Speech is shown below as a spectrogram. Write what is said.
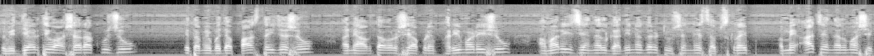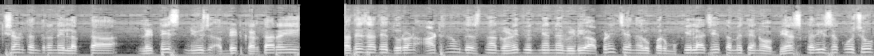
તો વિદ્યાર્થીઓ, આશા રાખું છું કે તમે બધા પાસ થઈ જશો અને આવતા વર્ષે આપણે ફરી મળીશું. અમારી ચેનલ ગાંધીનગર ટ્યુશનને સબસ્ક્રાઇબ અમે આ ચેનલમાં શિક્ષણ તંત્રને લગતા લેટેસ્ટ ન્યૂઝ અપડેટ કરતા રહીશું. સાથે સાથે ધોરણ આઠ નવ દસના ગણિત વિજ્ઞાનના વીડિયો આપણી ચેનલ ઉપર મૂકેલા છે. તમે તેનો અભ્યાસ કરી શકો છો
